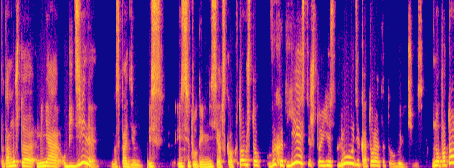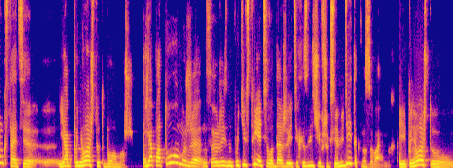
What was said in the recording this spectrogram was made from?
потому что меня убедили, господин из института имени Сербского, в том, что выход есть, и что есть люди, которые от этого вылечились. Но потом, кстати, э, я поняла, что это была ложь. Я потом уже на своем жизненном пути встретила даже этих излечившихся людей, так называемых, и поняла, что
